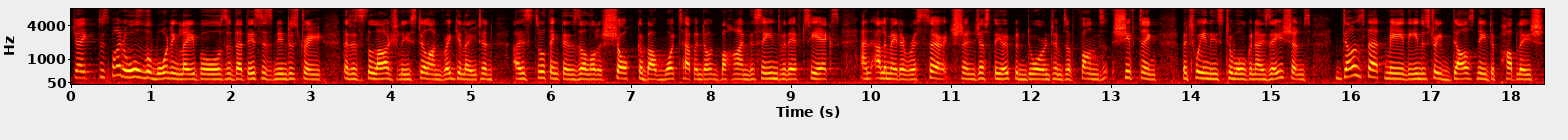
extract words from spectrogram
Jake, despite all the warning labels that this is an industry that is largely still unregulated, I still think there's a lot of shock about what's happened behind the scenes with FTX and Alameda Research and just the open door in terms of funds shifting between these two organizations. Does that mean the industry does need to publish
